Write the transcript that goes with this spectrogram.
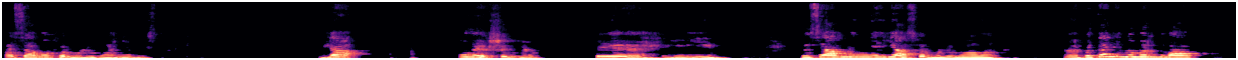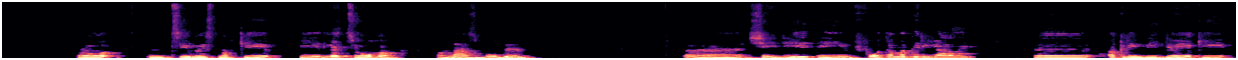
а саме формулювання висновків. Для полегшення е, її досягнення я сформулювала Е, Питання номер два про ці висновки, і для цього в нас буде е, ще й фотоматеріали, е, окрім відео, які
